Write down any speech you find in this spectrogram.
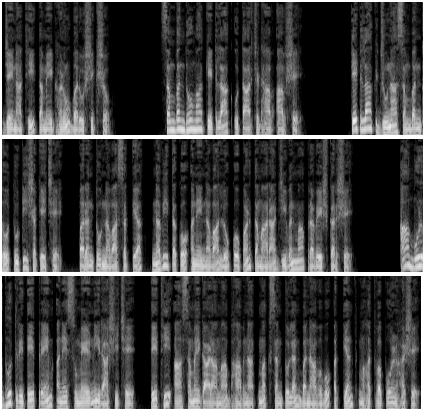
જેનાથી તમે ઘણું બરું શીખશો. સંબંધોમાં કેટલાક ઉતારચઢાવ આવશે. કેટલાક જૂના સંબંધો તૂટી શકે છે, પરંતુ નવા સત્ય, નવી તકો અને નવા લોકો પણ તમારા જીવનમાં પ્રવેશ કરશે. આ મૂળભૂત રીતે પ્રેમ અને સુમેળની રાશિ છે તેથી આ સમયગાળામાં ભાવનાત્મક સંતુલન બનાવવું અત્યંત મહત્વપૂર્ણ હશે.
